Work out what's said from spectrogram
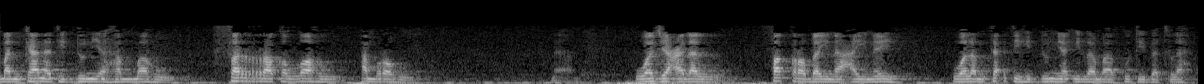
"Man kanatid dunya hammahu, farraqallahu amrahu." Nah, wa ja'alal faqra baina 'ainayhi wa lam ta'tihi dunya illa ma kutibat lah.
